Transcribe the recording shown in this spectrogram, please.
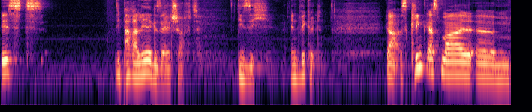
ist die Parallelgesellschaft, die sich entwickelt. Ja, es klingt erstmal ähm,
